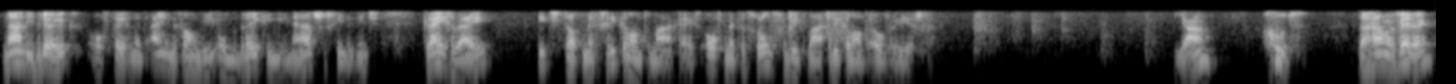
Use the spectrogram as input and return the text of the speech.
na die breuk, of tegen het einde van die onderbreking in de heilsgeschiedenis, krijgen wij iets dat met Griekenland te maken heeft. Of met het grondgebied waar Griekenland overheerste. Ja, goed. Dan gaan we verder.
